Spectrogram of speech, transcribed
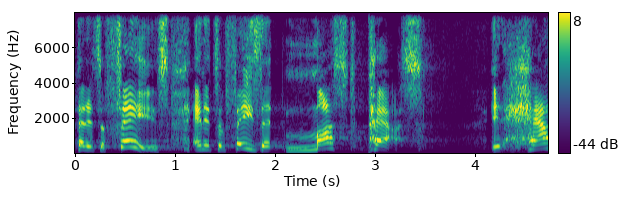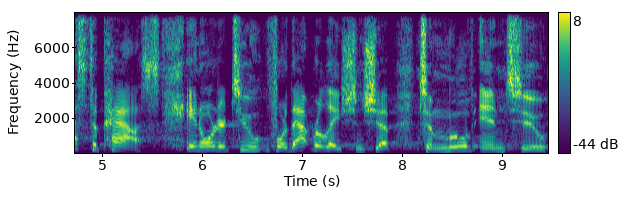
that it's a phase, and it's a phase that must pass. It has to pass in order to, for that relationship to move into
